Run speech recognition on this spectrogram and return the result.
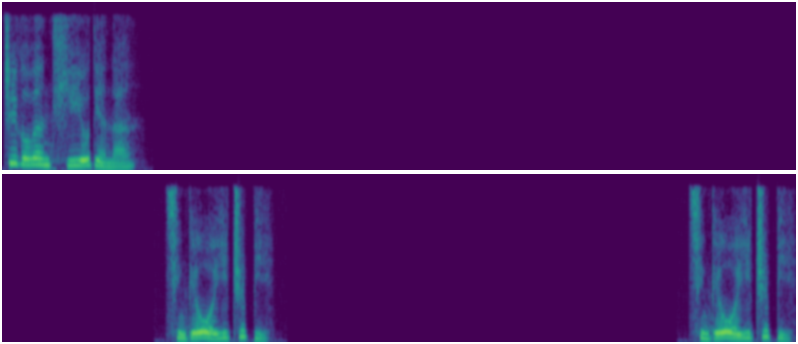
这个问题有点难。请给我一支笔。请给我一支笔。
